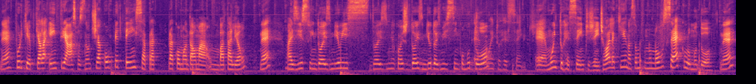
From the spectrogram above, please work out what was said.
né? Por quê? Porque ela, entre aspas, não tinha competência para comandar uma, um batalhão, né? Mas isso em 2000, e, 2000, começo de 2000, 2005 É mudou. muito recente. É muito recente, gente. Olha aqui, nós estamos no novo século, mudou, né?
